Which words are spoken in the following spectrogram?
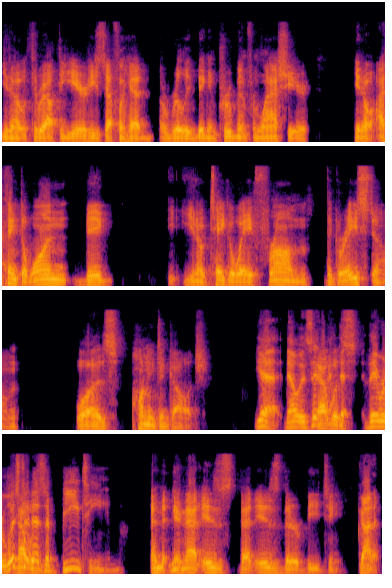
You know, throughout the year, he's definitely had a really big improvement from last year. You know, I think the one big, you know, takeaway from the Greystone was Huntington College. Yeah. Now is it That was- they were listed was- as a B team? and and that is that is their B team. Got it.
